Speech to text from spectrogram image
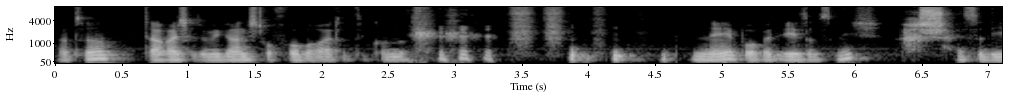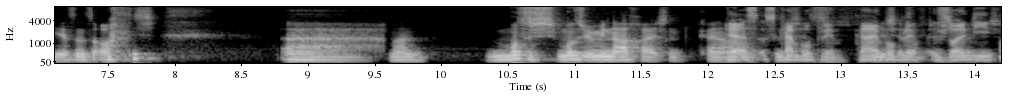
Warte, da war ich jetzt irgendwie gar nicht drauf vorbereitet. Sekunde. nee, Borbett E sind es nicht. Ach, scheiße, die hier sind es auch nicht. Ah, Mann. Muss ich, muss ich irgendwie nachreichen. Keine Ahnung. Ja, es ist kein ich jetzt- Problem. find Kein jetzt Problem. Sollen die, nicht.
